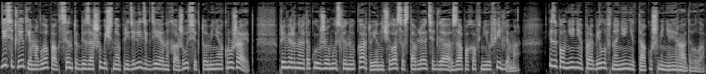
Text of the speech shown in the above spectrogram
Десять лет я могла по акценту безошибочно определить, где я нахожусь и кто меня окружает. Примерно такую же мысленную карту я начала составлять и для запахов Ньюфидлема, и заполнение пробелов на ней не так уж меня и радовало.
